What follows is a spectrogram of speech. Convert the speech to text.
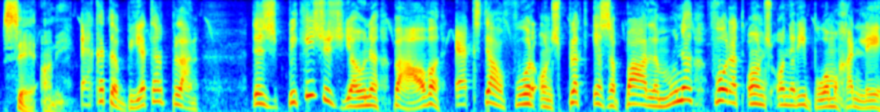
Sê Annie. Ek het 'n beter plan. Dis bietjie soos joune, behalwe ek stel voor ons pluk eers 'n paar lemoene voordat ons onder die boom gaan lê,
